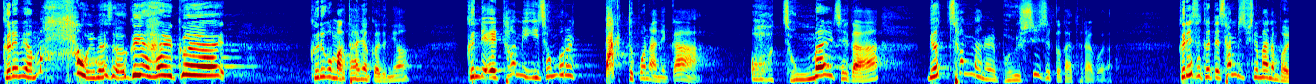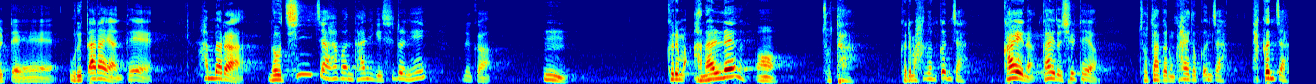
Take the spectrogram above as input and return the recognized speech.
그러면 막 울면서 그냥 할 거야. 그리고 막 다녔거든요. 근데 애텀이 이 정보를 딱 듣고 나니까 어, 정말 제가 몇 천만 원을 벌 수 있을 것 같더라고요. 그래서 그때 37만 원 벌 때 우리 딸아이한테 한별아 너 진짜 학원 다니기 싫으니? 그러니까 응. 그러면 안 할래? 어 좋다. 그러면 학원 끊자. 가해는 가해도 싫대요. 좋다 그럼 가해도 끊자. 다 끊자.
